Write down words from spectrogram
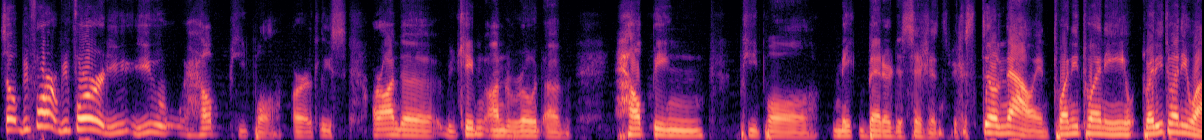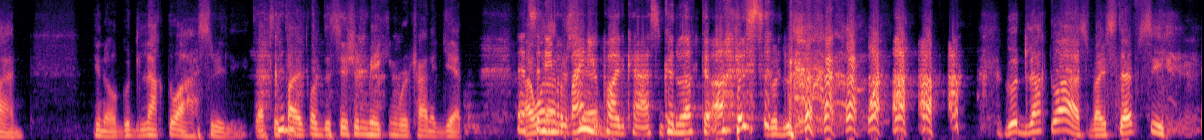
So before before you you help people, or at least are on the we came on the road of helping people make better decisions because still now in 2020 2021 you know, good luck to us, really. That's the type of decision making we're trying to get. That's I the name understand. of my new podcast. Good luck to us. Good, good luck to us by Steph Sy.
